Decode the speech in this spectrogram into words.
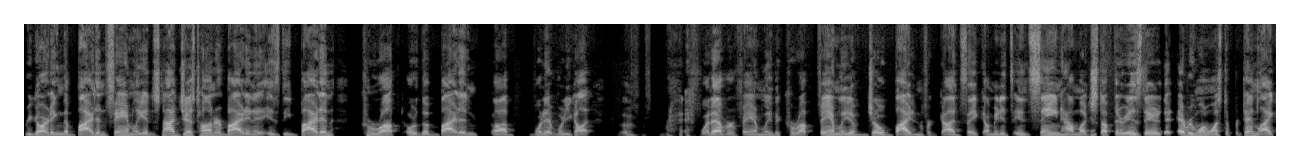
regarding the Biden family. It's not just Hunter Biden; it is the Biden corrupt or the Biden uh, whatever what do you call it? Whatever family, the corrupt family of Joe Biden. For God's sake, I mean, it's insane how much stuff there is there that everyone wants to pretend like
